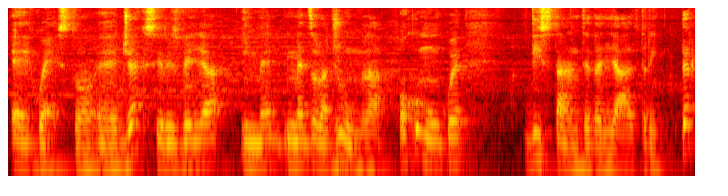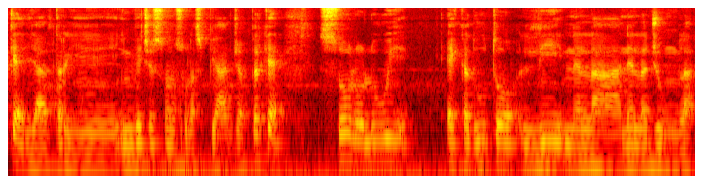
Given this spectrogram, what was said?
è questo: eh, Jack si risveglia in, me- in, mezzo alla giungla o comunque distante dagli altri. Perché gli altri invece sono sulla spiaggia? Perché solo lui è caduto lì nella, nella giungla?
